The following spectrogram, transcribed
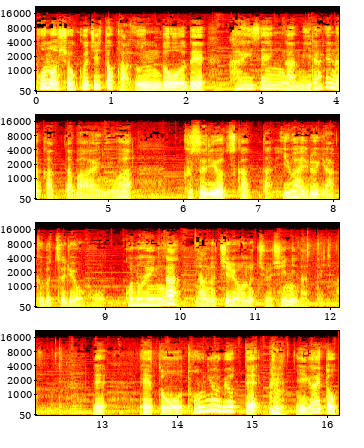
この食事とか運動で改善が見られなかった場合には、薬を使ったいわゆる薬物療法。この辺があの治療の中心になってきます。で、えっ、ー、と、糖尿病って 意外と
